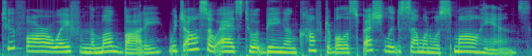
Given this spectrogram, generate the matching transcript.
too far away from the mug body, which also adds to it being uncomfortable, especially to someone with small hands.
